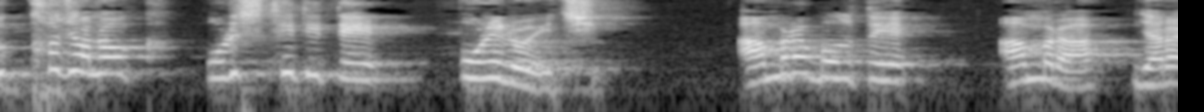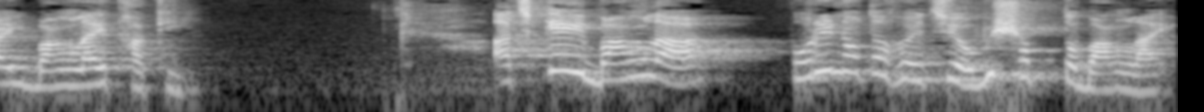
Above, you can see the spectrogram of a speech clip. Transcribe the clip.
দুঃখজনক পরিস্থিতিতে পড়ে রয়েছি। আমরা বলতে আমরা যারা এই বাংলায় থাকি, আজকে এই বাংলা পরিণত হয়েছে অভিশপ্ত বাংলায়।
